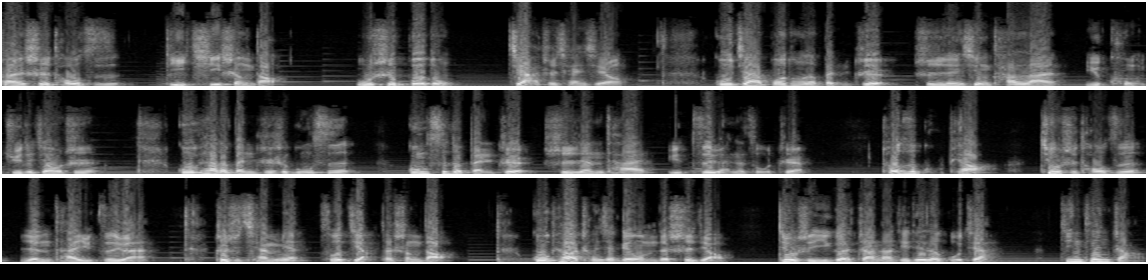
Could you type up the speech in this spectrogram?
传世投资第七圣道：无视波动，价值前行。股价波动的本质是人性贪婪与恐惧的交织。股票的本质是公司，公司的本质是人才与资源的组织。投资股票就是投资人才与资源，这是前面所讲的圣道。股票呈现给我们的视角就是一个涨涨跌跌的股价，今天涨，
